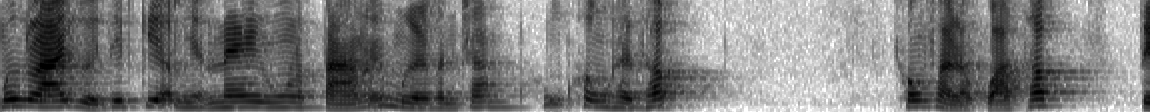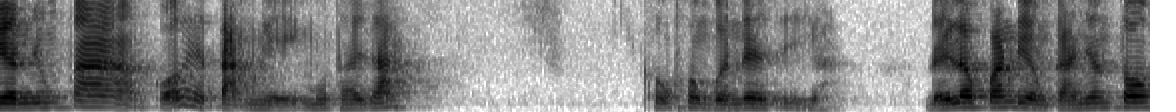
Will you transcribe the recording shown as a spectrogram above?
mức lãi gửi tiết kiệm hiện nay cũng là 8 đến 10 phần trăm, cũng không hề thấp. Không phải là quá thấp, tiền chúng ta có thể tạm nghỉ một thời gian. Không không vấn đề gì cả. Đấy là quan điểm cá nhân tôi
